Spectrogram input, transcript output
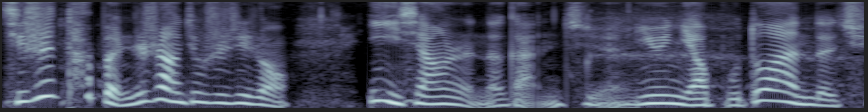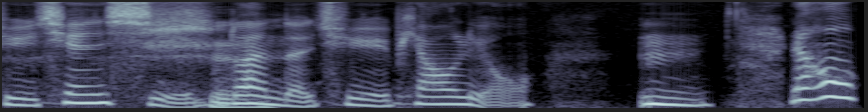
其实它本质上就是这种异乡人的感觉，因为你要不断的去迁徙，不断的去漂流，嗯，然后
